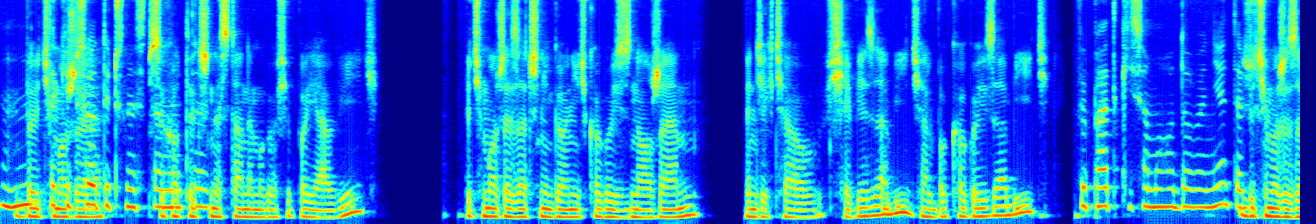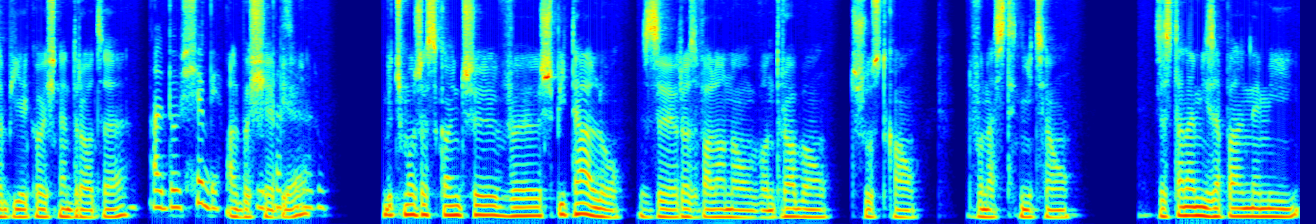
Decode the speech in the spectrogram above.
mhm, być może psychotyczne stany, psychotyczne tak. stany mogą się pojawić. Być może zacznie gonić kogoś z nożem, będzie chciał siebie zabić albo kogoś zabić. Wypadki samochodowe, nie? Też. Być może zabije kogoś na drodze. Albo siebie. Albo siebie. Być może skończy w szpitalu z rozwaloną wątrobą, trzustką, dwunastnicą ze stanami zapalnymi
